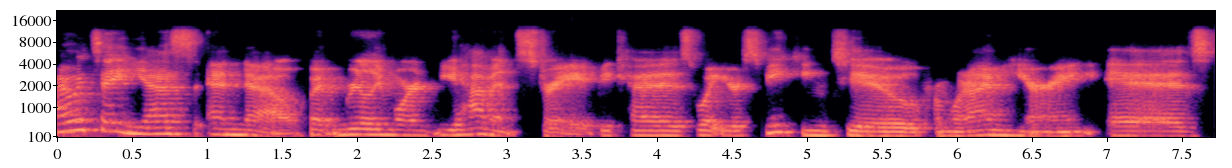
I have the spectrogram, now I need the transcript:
I would say yes and no, but really more, you haven't strayed because what you're speaking to, from what I'm hearing, is,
